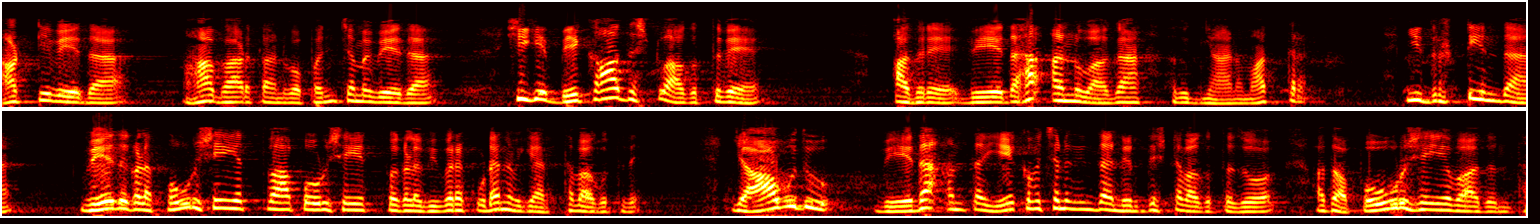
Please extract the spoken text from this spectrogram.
ನಾಟ್ಯವೇದ, ಮಹಾಭಾರತ ಅನ್ನುವ ಪಂಚಮ ವೇದ ಹೀಗೆ ಬೇಕಾದಷ್ಟು ಆಗುತ್ತವೆ. ಆದರೆ ವೇದ ಅನ್ನುವಾಗ ಅದು ಜ್ಞಾನ ಮಾತ್ರ. ಈ ದೃಷ್ಟಿಯಿಂದ ವೇದಗಳ ಪೌರುಷೇಯತ್ವ, ಪೌರುಷೇಯತ್ವಗಳ ವಿವರ ಕೂಡ ನಮಗೆ ಅರ್ಥವಾಗುತ್ತದೆ. ಯಾವುದು ವೇದ ಅಂತ ಏಕವಚನದಿಂದ ನಿರ್ದಿಷ್ಟವಾಗುತ್ತದೋ ಅದು ಅಪೌರುಷೇಯವಾದಂಥ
